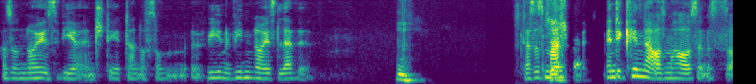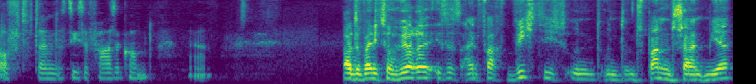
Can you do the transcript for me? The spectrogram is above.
Also ein neues Wir entsteht dann auf so einem, wie, wie ein neues Level. Hm. Das ist manchmal, wenn die Kinder aus dem Haus sind, ist es oft dann, dass diese Phase kommt. Ja. Also wenn ich so höre, ist es einfach wichtig und, und, und spannend, scheint mir,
